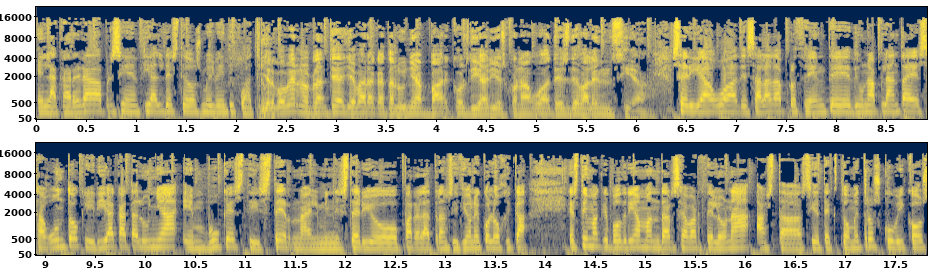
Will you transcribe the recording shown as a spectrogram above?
en la carrera presidencial de este 2024. Y el gobierno plantea llevar a Cataluña barcos diarios con agua desde Valencia. Sería agua desalada procedente de una planta de Sagunto que iría a Cataluña en buques cisterna. El Ministerio para la Transición Ecológica estima que podría mandarse a Barcelona hasta 7 hectómetros cúbicos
